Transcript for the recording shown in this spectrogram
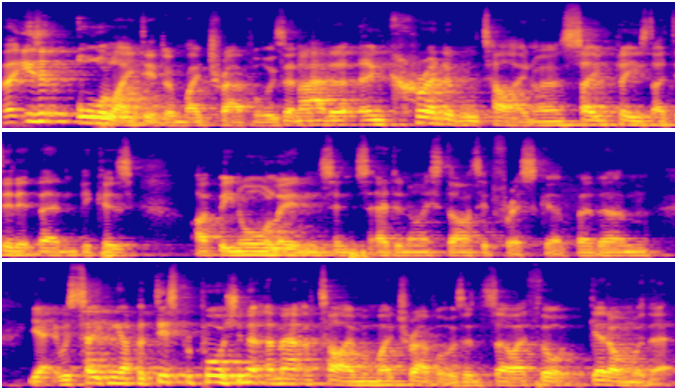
that isn't all I did on my travels, and I had an incredible time. I was so pleased I did it then because I've been all in since Ed and I started Friska. But um, yeah, it was taking up a disproportionate amount of time on my travels, and so I thought, get on with it.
